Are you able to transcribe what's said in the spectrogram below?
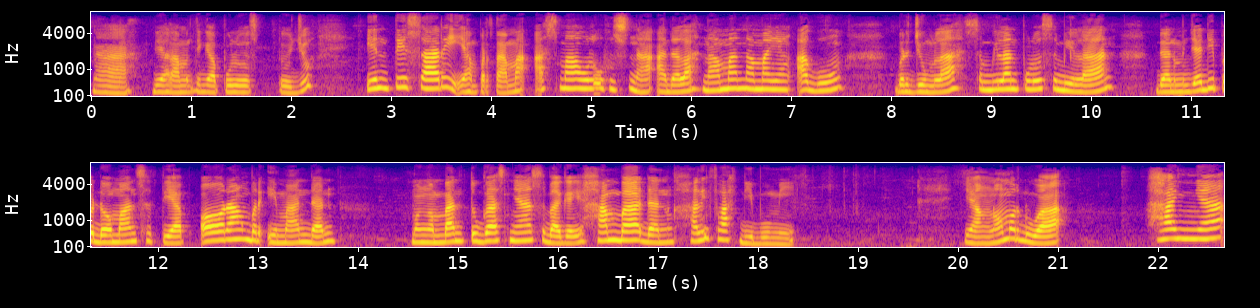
Nah, di halaman 37 intisari yang pertama Asmaul Husna adalah nama-nama yang agung berjumlah 99 dan menjadi pedoman setiap orang beriman dan mengemban tugasnya sebagai hamba dan khalifah di bumi. Yang nomor dua, hanya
